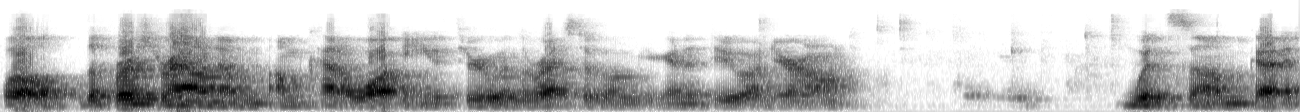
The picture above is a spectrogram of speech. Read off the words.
Well, the first round I'm, I'm kind of walking you through and the rest of them you're gonna do on your own with some guidance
